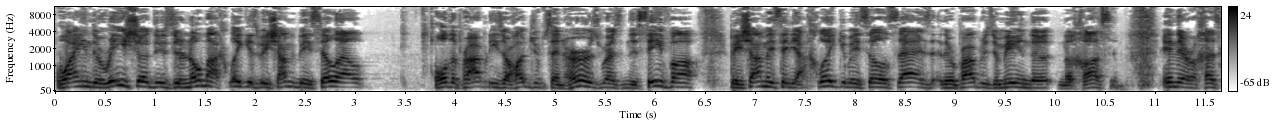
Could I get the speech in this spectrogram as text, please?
Why in the Reisha is there no machlekes Beishami Beis? All the properties are 100% hers, whereas in the Seifa, Beishame said, Yachloike Beisel says their properties are made in the Nechasim, in their Ches.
